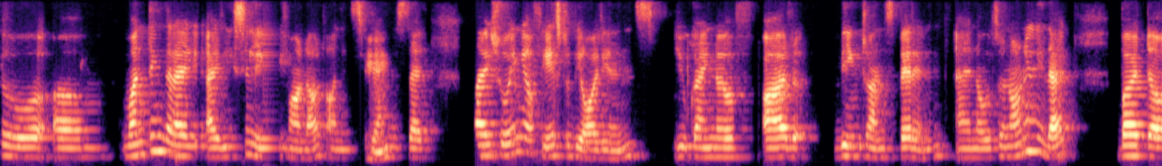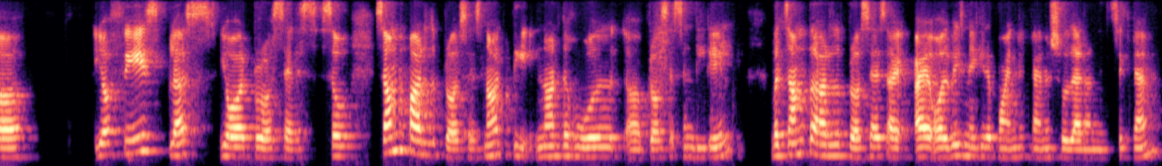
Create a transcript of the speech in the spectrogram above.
So um, one thing that I, I recently found out on instagram mm-hmm. is that by showing your face to the audience you kind of are being transparent. And also not only that but uh, your face plus your process. So some part of the process not the not the whole uh, process in detail but some part of the process I, I always make it a point to kind of show that on instagram.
